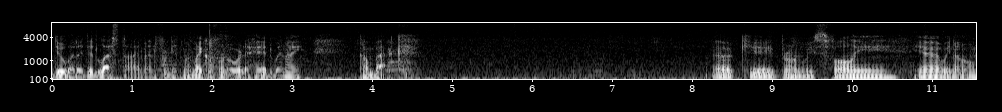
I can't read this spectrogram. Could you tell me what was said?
do what I did last time and forget my microphone over the head when I come back. Okay, Bronway's Folly. Yeah, we know.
